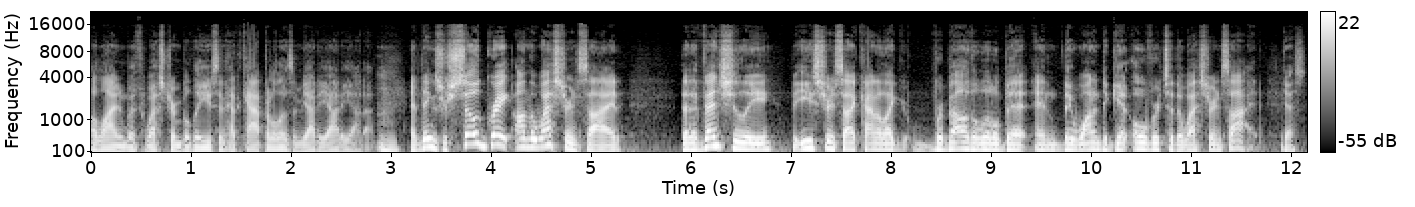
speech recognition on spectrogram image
aligned with Western beliefs and had capitalism, yada yada yada. Mm. And things were so great on the western side that eventually the eastern side kind of like rebelled a little bit, and they wanted to get over to the western side yes.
